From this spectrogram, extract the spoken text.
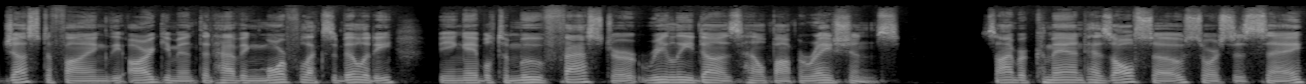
justifying the argument that having more flexibility, being able to move faster, really does help operations. Cyber Command has also, sources say,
